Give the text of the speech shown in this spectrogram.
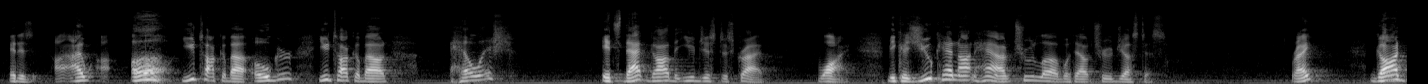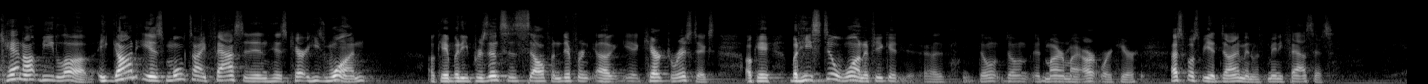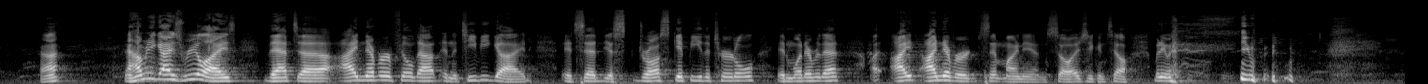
It is, I, I oh, you talk about ogre, you talk about hellish. It's that God that you just described. Why? Because you cannot have true love without true justice. Right? God cannot be love. God is multifaceted in his character. He's one, Okay, but he presents himself in different uh, characteristics. Okay, but he's still one. If you could, uh, don't, don't admire my artwork here. That's supposed to be a diamond with many facets. Huh? Now, how many guys realize that uh, I never filled out in the TV guide, it said you draw Skippy the turtle and whatever that? I, I, I never sent mine in, so as you can tell. But anyway,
